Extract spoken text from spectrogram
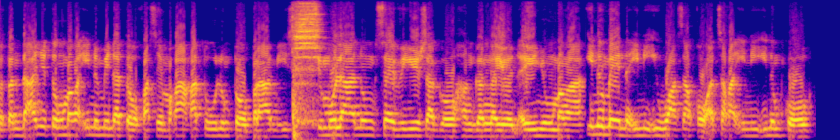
So tandaan nyo itong mga inumin na to kasi makakatulong to, promise. Simula nung 7 years ago hanggang ngayon, ayun yung mga inumin na iniiwasan ko at saka iniinom ko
